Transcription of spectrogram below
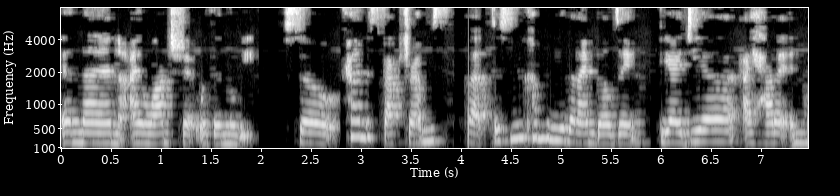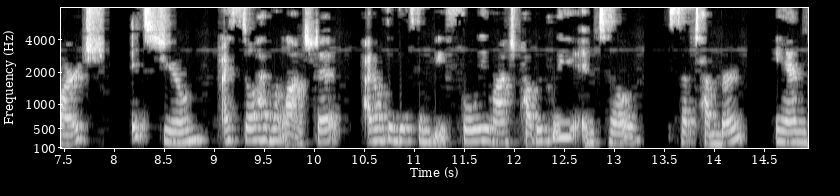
and then I launched it within the week. So kind of spectrums, but this new company that I'm building, the idea, I had it in March. It's June. I still haven't launched it. I don't think it's going to be fully launched publicly until September. And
